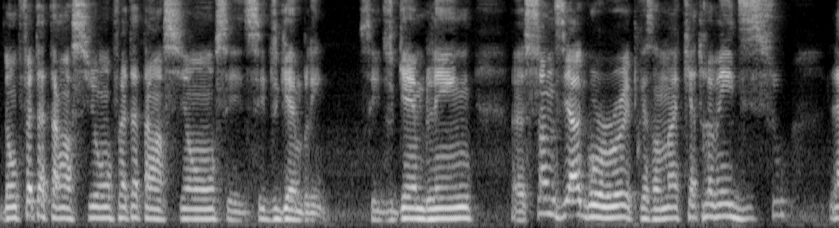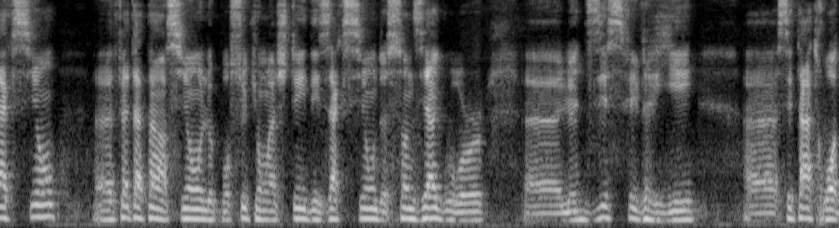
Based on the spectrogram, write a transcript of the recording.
Donc faites attention, faites attention, c'est du gambling. C'est du gambling. Sundia est présentement à 90 sous l'action. faites attention là, pour ceux qui ont acheté des actions de Sundia Grower le 10 février. Euh, c'était à 3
